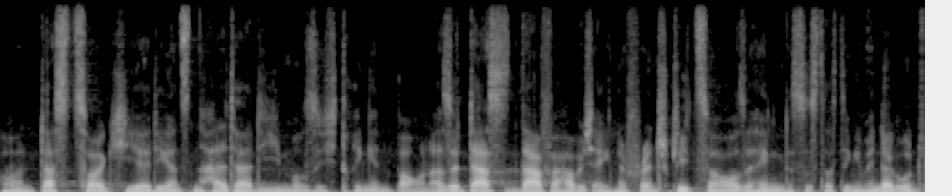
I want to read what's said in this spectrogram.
Und das Zeug hier, die ganzen Halter, die muss ich dringend bauen. Also das, dafür habe ich eigentlich eine French Cleat zu Hause hängen. Das ist das Ding im Hintergrund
